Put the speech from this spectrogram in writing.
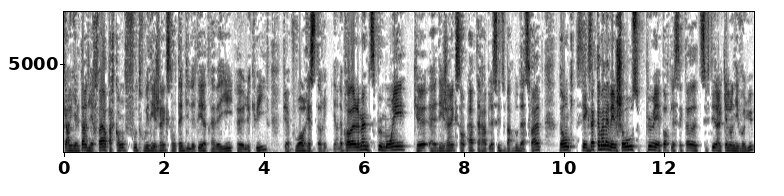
quand il y a le temps de les refaire, par contre, il faut trouver des gens qui sont habilités à travailler le cuivre puis à pouvoir restaurer. Il y en a probablement un petit peu moins que des gens qui sont aptes à remplacer du bardeau d'asphalte. Donc c'est exactement la même chose, peu importe le secteur d'activité dans lequel on évolue.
